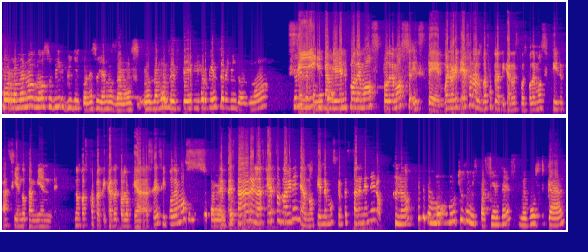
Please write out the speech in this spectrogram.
Por lo menos no subir, Guille, y con eso ya nos damos, nos damos este, por bien servidos, ¿no? Sí, y también podemos, podemos, este, bueno, ahorita eso nos lo vas a platicar después, podemos ir haciendo también, nos vas a platicar de todo lo que haces y podemos empezar en las fiestas navideñas, no tenemos que empezar en enero, ¿no? Muchos de mis pacientes me buscan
